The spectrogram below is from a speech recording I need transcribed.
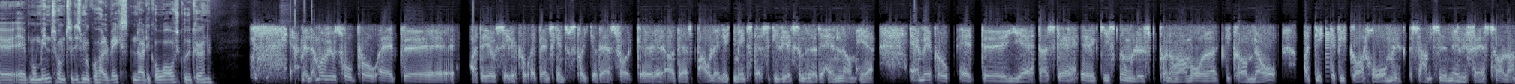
øh, momentum til ligesom at kunne holde væksten og det gode overskud kørende? Ja, men der må vi jo tro på, at, øh, og det er jo sikker på, at dansk industri og deres folk øh, og deres bagland, ikke mindst, altså de virksomheder, det handler om her, er med på, at øh, ja, der skal øh, gives nogle løft på nogle områder de kommende år, og det kan vi godt rumme, samtidig med, at vi fastholder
